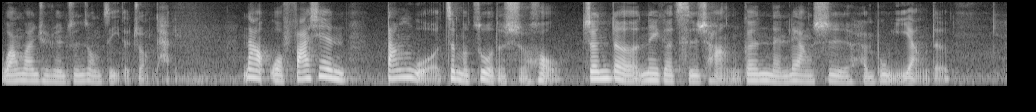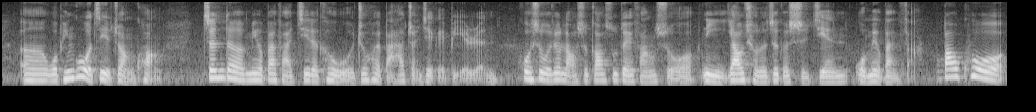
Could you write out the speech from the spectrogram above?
完完全全尊重自己的状态。那我发现。当我这么做的时候，真的那个磁场跟能量是很不一样的。呃，我评估我自己的状况，真的没有办法接的客户，我就会把它转借给别人，或是我就老实告诉对方说，你要求的这个时间我没有办法。包括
